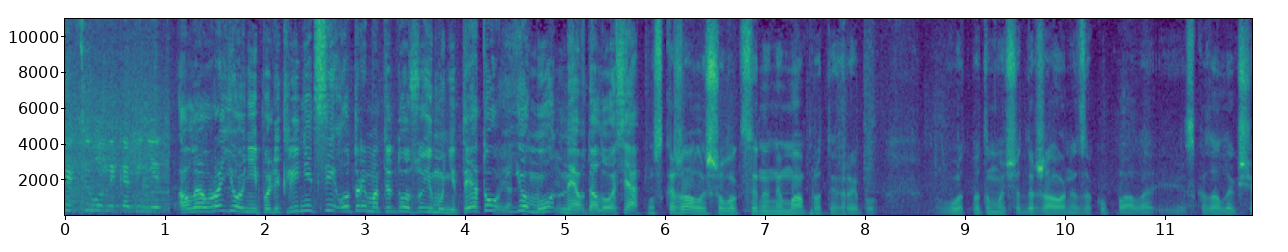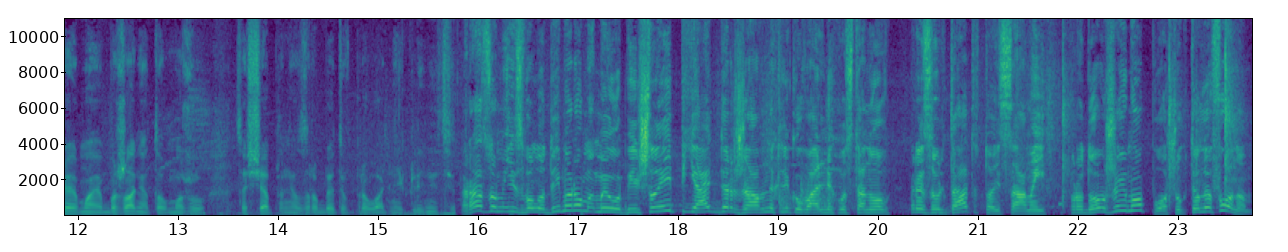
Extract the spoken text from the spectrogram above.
Інфекційний кабінет. Але у районній поліклініці отримати дозу імунітету йому не вдалося. Ну, сказали, що вакцини нема проти грипу. От, тому що держава не закупала. І сказали, якщо я маю бажання, то можу це щеплення зробити в приватній клініці. Разом із Володимиром ми обійшли п'ять державних лікувальних установ. Результат той самий. Продовжуємо пошук телефоном.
